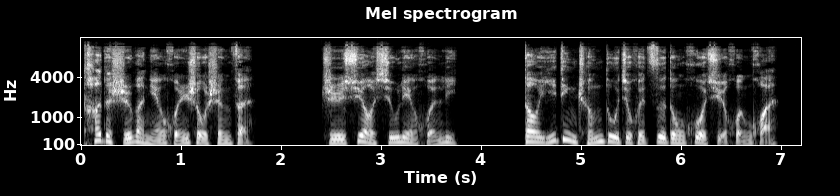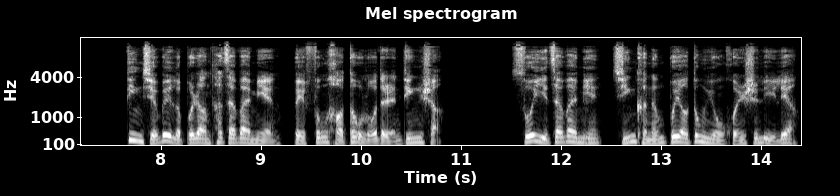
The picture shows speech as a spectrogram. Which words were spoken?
他的十万年魂兽身份，只需要修炼魂力到一定程度，就会自动获取魂环，并且为了不让他在外面被封号斗罗的人盯上，所以在外面尽可能不要动用魂师力量。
